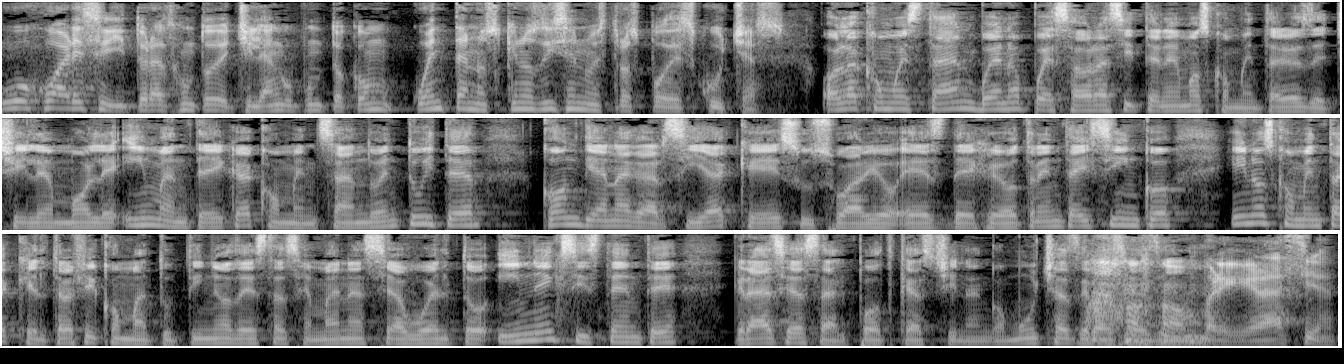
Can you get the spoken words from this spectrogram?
Hugo Juárez, editor adjunto de chilango.com, cuéntanos qué nos dicen nuestros podescuchas. Hola, ¿cómo están? Bueno, pues ahora sí tenemos comentarios de chile, mole y manteca, comenzando en Twitter con Diana García, que su usuario es DGO35, y nos comenta que el tráfico matutino de esta semana se ha vuelto inexistente gracias al podcast Chilango. Muchas gracias, Diana. Hombre, gracias.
